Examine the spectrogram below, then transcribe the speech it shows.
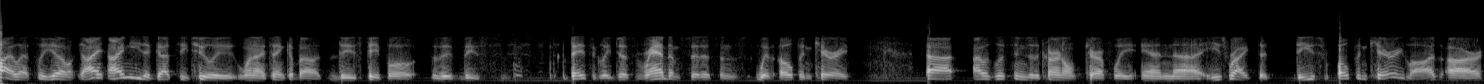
Hi, Leslie. You know, I, I need a gutsy Chewy when I think about these people, these basically just random citizens with open carry. Uh, I was listening to the colonel carefully, and uh, he's right that these open carry laws are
